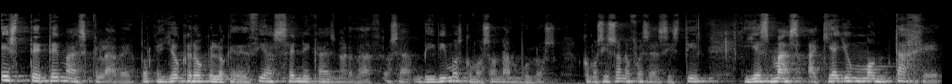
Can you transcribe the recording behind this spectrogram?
Este tema es clave, porque yo creo que lo que decía Séneca es verdad. O sea, vivimos como sonámbulos, como si eso no fuese a existir. Y es más, aquí hay un montaje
